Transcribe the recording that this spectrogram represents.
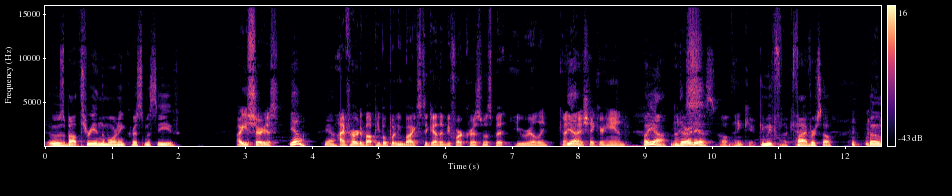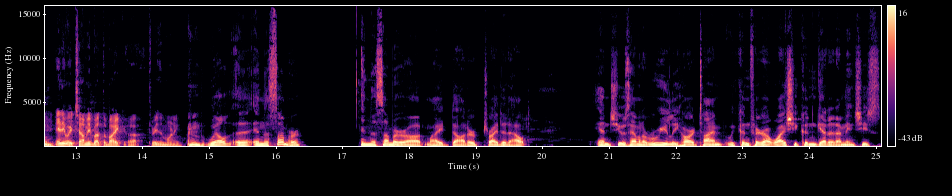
it was about three in the morning, Christmas Eve. Are you serious? Yeah, yeah. I've heard about people putting bikes together before Christmas, but you really? Can I, Yeah. can I shake your hand? Oh yeah, Nice. there it is. Oh, thank you. Give me f- five or so. Boom. Anyway, tell me about the bike. Uh, three in the morning. well, uh, in the summer, in the summer, uh, my daughter tried it out, and she was having a really hard time. We couldn't figure out why she couldn't get it. I mean, she's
